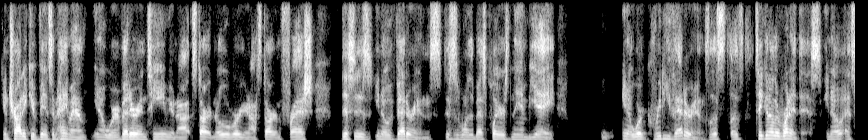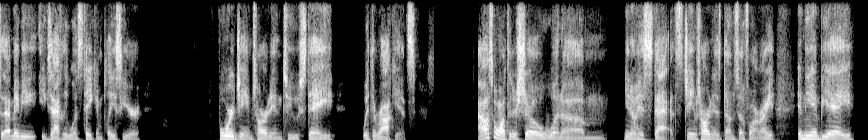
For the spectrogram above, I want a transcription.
can try to convince him, hey, man, you know, we're a veteran team. You're not starting over. You're not starting fresh. This is, you know, veterans. This is one of the best players in the NBA. You know, we're gritty veterans. Let's let's take another run at this, you know. And so that may be exactly what's taking place here for James Harden to stay with the Rockets. I also wanted to show what um you know his stats James Harden has done so far, right? In the NBA,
